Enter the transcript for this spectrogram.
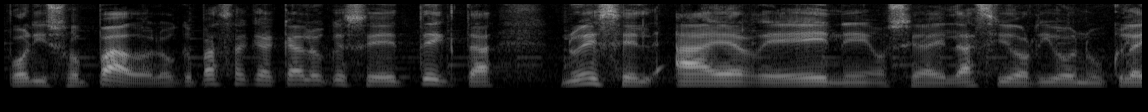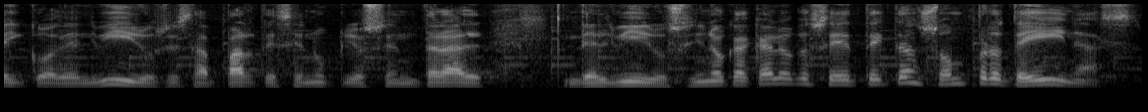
por hisopado. Lo que pasa es que acá lo que se detecta no es el ARN, o sea, el ácido ribonucleico del virus, esa parte, ese núcleo central del virus, sino que acá lo que se detectan son proteínas,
